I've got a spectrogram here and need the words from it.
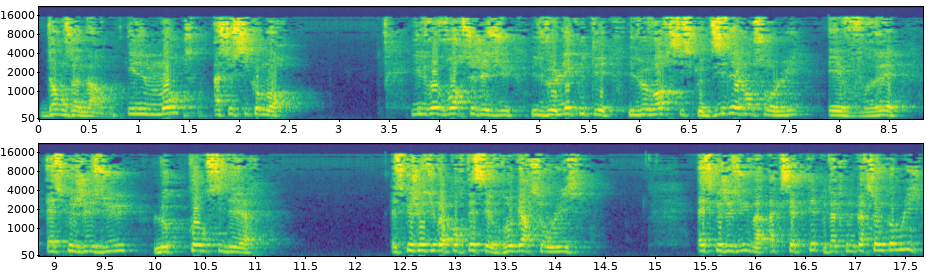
dans un arbre. Il monte à ce sycomore. Il veut voir ce Jésus. Il veut l'écouter. Il veut voir si ce que disent les sur lui est vrai. Est-ce que Jésus le considère? Est-ce que Jésus va porter ses regards sur lui? Est-ce que Jésus va accepter peut-être une personne comme lui?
